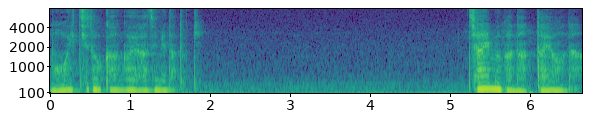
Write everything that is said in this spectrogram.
もう一度考え始めた時チャイムが鳴ったような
